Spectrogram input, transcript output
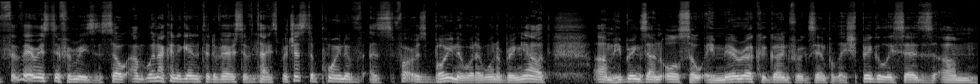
for various different reasons. So um, we're not going to get into the various different types. But just the point of as far as boina, what I want to bring out, um, he brings on also a mirror. In, for example, a spiegel. He says. Um,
